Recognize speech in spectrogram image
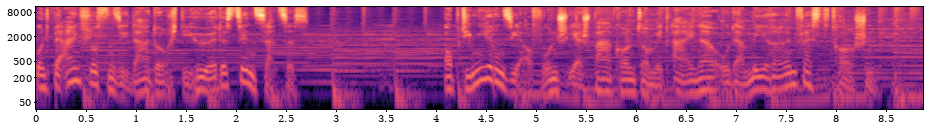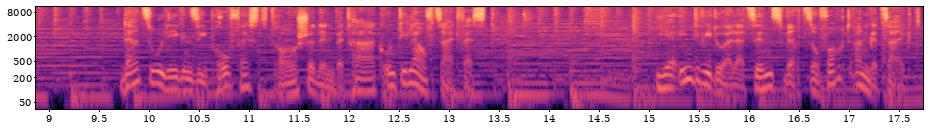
und beeinflussen Sie dadurch die Höhe des Zinssatzes. Optimieren Sie auf Wunsch Ihr Sparkonto mit einer oder mehreren Festtranchen. Dazu legen Sie pro Festtranche den Betrag und die Laufzeit fest. Ihr individueller Zins wird sofort angezeigt.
